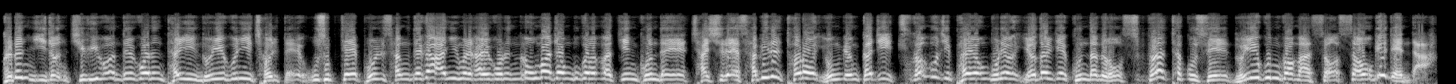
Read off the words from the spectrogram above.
그는 이전 지휘관들과는 달리 노예군이 절대 우습게 볼 상대가 아님을 알고는 로마 정부가 맡긴 군대에 자신의 사비를 털어 용병까지 추가 모집하여 무려 8개 군단으로 스파르타쿠스의 노예군과 맞서 싸우게 된다.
